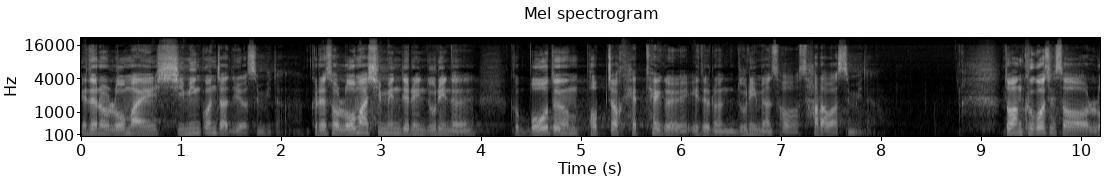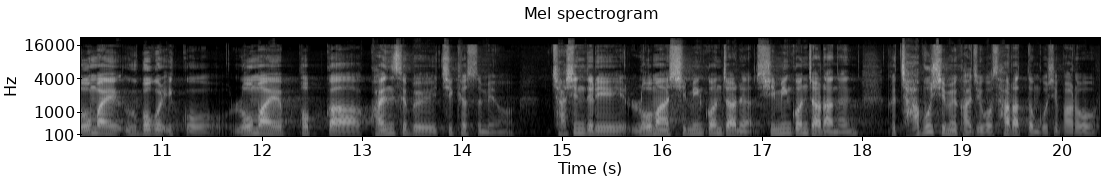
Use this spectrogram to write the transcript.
이들은 로마의 시민권자들이었습니다. 그래서 로마 시민들이 누리는 그 모든 법적 혜택을 이들은 누리면서 살아왔습니다. 또한 그곳에서 로마의 의복을 입고 로마의 법과 관습을 지켰으며 자신들이 로마 시민권자, 시민권자라는 그 자부심을 가지고 살았던 곳이 바로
